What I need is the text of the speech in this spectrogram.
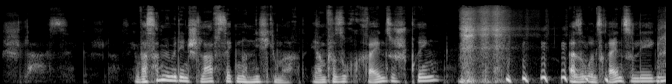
Schlafsäcke, Schlafsäcke. Was haben wir mit den Schlafsäcken noch nicht gemacht? Wir haben versucht reinzuspringen. also uns reinzulegen.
